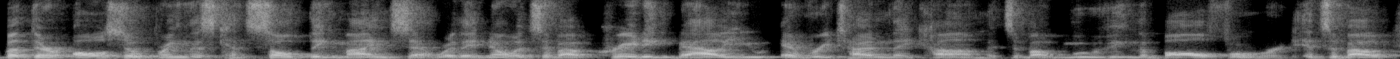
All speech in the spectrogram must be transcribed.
but they're also bring this consulting mindset where they know it's about creating value every time they come. It's about moving the ball forward. It's about,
